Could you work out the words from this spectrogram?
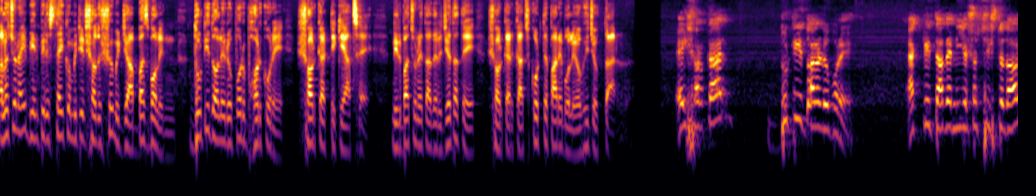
আলোচনায় বিএনপির স্থায়ী কমিটির সদস্য মির্জা আব্বাস বলেন দুটি দলের উপর ভর করে সরকার টিকে আছে। নির্বাচনে তাদের জেতাতে সরকার কাজ করতে পারে বলে অভিযোগ তার। এই সরকার দুটি দলের উপরে একটি তাদের নিজস্ব সৃষ্ট দল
